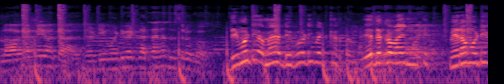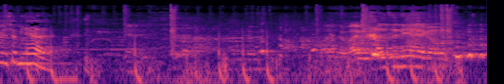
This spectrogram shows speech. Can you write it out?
ब्लॉगर नहीं होता जो डिमोटिवेट करता है ना दूसरों को। डिमोटिव मैं डिमोटिवेट करता हूँ। ये देखो भाई मोटि, मेरा मोटिवेशन ये है। भाई से नहीं आएगा वो।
